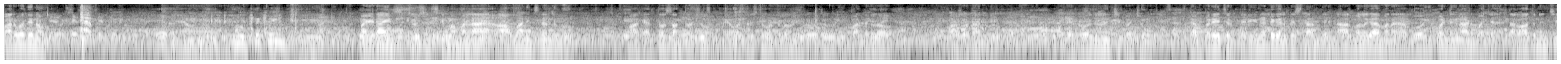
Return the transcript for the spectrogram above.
పర్వదినం. మేము పైడా ఇన్స్టిట్యూషన్స్కి మమ్మల్ని ఆహ్వానించినందుకు మాకెంతో సంతోషం. మేము అదృష్టవంతులం ఈరోజు ఈ పండుగలో పాల్గొనడానికి రెండు రోజుల నుంచి కొంచెం టెంపరేచర్ పెరిగినట్టు కనిపిస్తుంది. నార్మల్గా మన భోగి పండుగ నాడు మధ్య తర్వాత నుంచి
